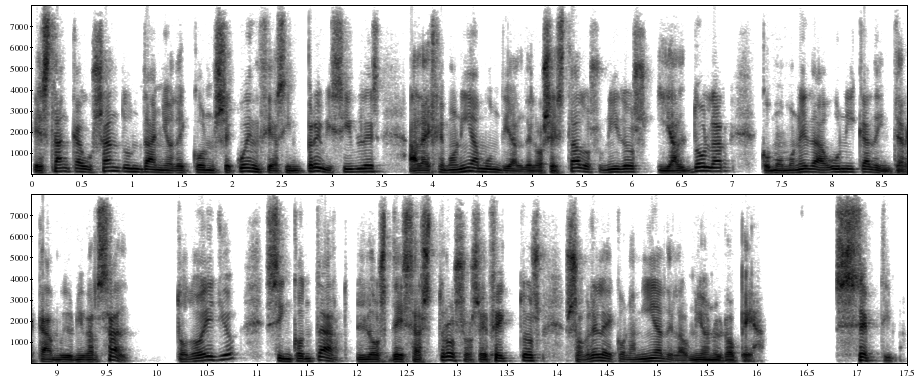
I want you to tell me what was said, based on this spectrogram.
están causando un daño de consecuencias imprevisibles a la hegemonía mundial de los Estados Unidos y al dólar como moneda única de intercambio universal. Todo ello sin contar los desastrosos efectos sobre la economía de la Unión Europea. Séptima,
